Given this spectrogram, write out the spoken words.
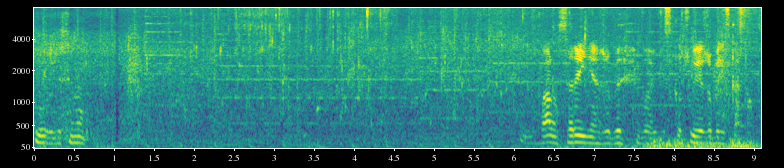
Kurde. Walą seryjnie, żeby, bo jak wyskoczuje, żeby nie skakał.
